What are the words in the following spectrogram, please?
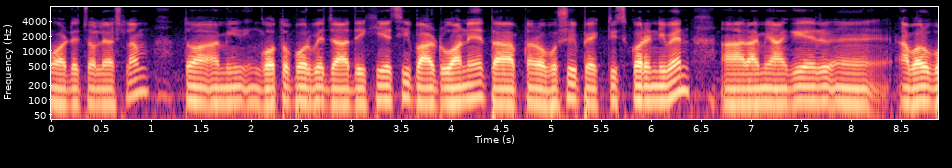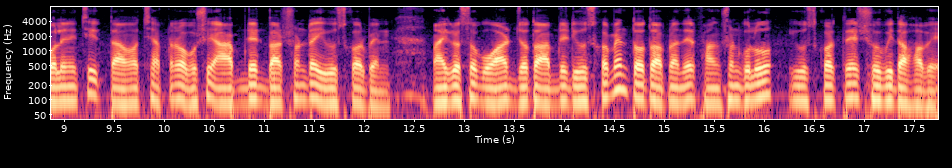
ওয়ার্ডে চলে আসলাম। তো আমি গত পর্বে যা দেখিয়েছি পার্ট ওয়ানে তা আপনারা অবশ্যই প্র্যাকটিস করে নেবেন। আর আমি আগের আবারও বলে নিচ্ছি, তা হচ্ছে আপনারা অবশ্যই আপডেট ভার্সনটা ইউজ করবেন। মাইক্রোসফট ওয়ার্ড যত আপডেট ইউজ করবেন, তত আপনাদের ফাংশনগুলো ইউজ করতে সুবিধা হবে।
